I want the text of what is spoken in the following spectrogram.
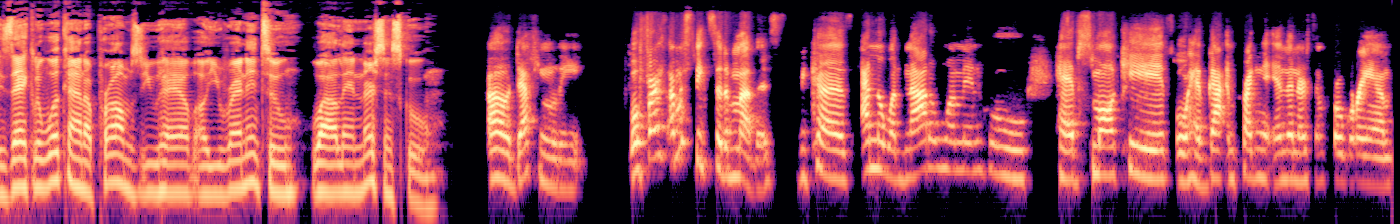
exactly what kind of problems do you have or you run into while in nursing school? Oh, definitely. Well, first, I'm going to speak to the mothers because I know a lot of women who have small kids or have gotten pregnant in the nursing program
